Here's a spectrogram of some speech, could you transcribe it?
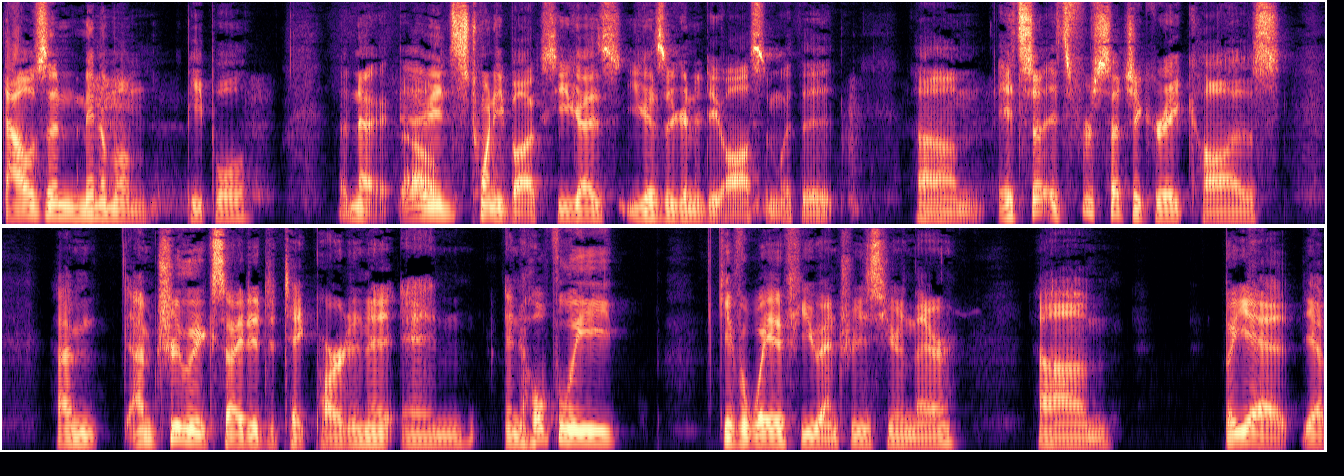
Thousand minimum people. No, I mean it's twenty bucks. You guys, you guys are going to do awesome with it. Um, it's it's for such a great cause. I'm I'm truly excited to take part in it and and hopefully give away a few entries here and there. Um, but yeah, yeah,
